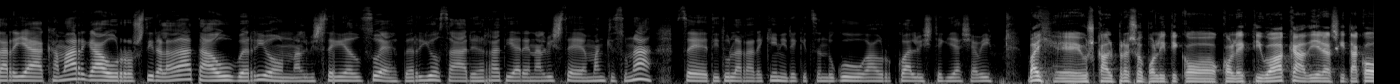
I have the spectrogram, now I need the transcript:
Urtarria kamar gaur ostirala da eta hau berrion albistegia duzue, berriozar erratiaren albiste mankizuna, ze titularrarekin irekitzen dugu gaurko albistegia xabi. Bai, e, Euskal Preso Politiko kolektiboak adierazitako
